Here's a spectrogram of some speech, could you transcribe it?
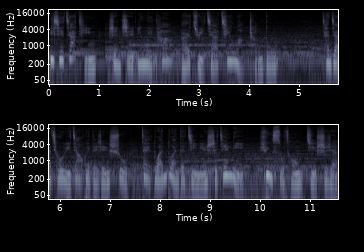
一些家庭甚至因为他而举家迁往成都。参加秋雨教会的人数在短短的几年时间里，迅速从几十人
